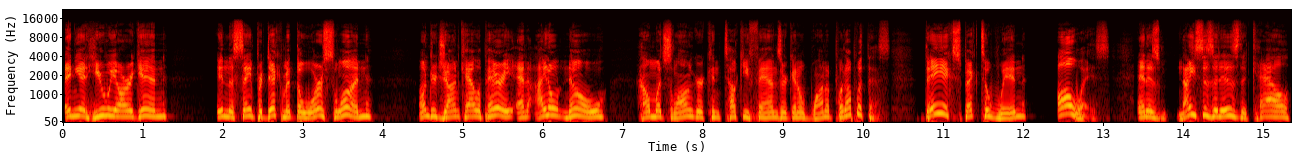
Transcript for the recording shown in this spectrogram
And yet here we are again in the same predicament, the worst one under John Calipari. And I don't know how much longer Kentucky fans are going to want to put up with this. They expect to win always. And as nice as it is that Cal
